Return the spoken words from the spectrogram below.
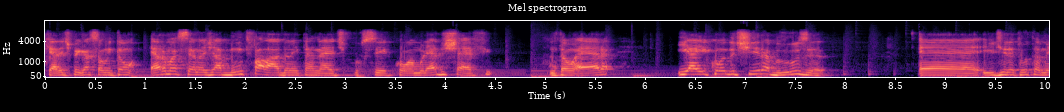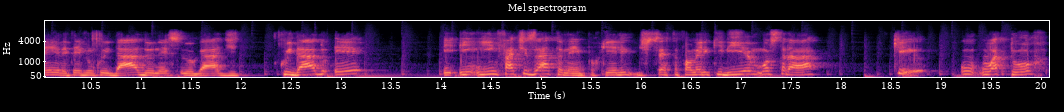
que era de pegação. Então, era uma cena já muito falada na internet por ser com a mulher do chefe. Então, era. E aí, quando tira a blusa, é, e o diretor também, ele teve um cuidado nesse lugar de cuidado e, e, e enfatizar também, porque ele, de certa forma, ele queria mostrar que o, o ator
